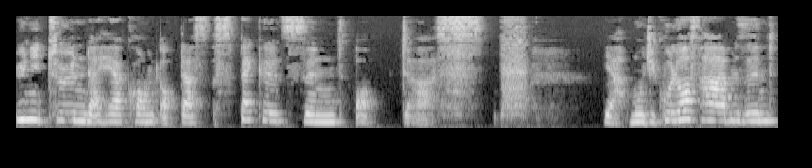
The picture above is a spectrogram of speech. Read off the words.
Unitönen daherkommt, ob das Speckles sind, ob das ja, Multicolorfarben sind.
